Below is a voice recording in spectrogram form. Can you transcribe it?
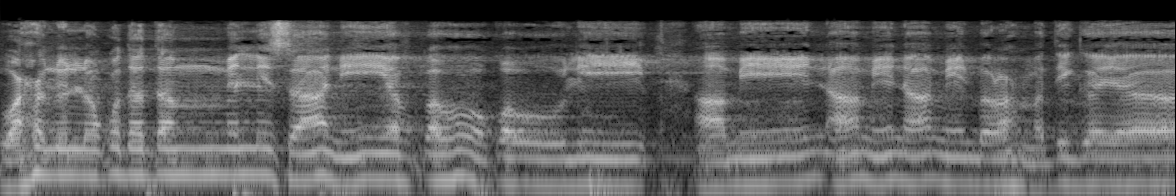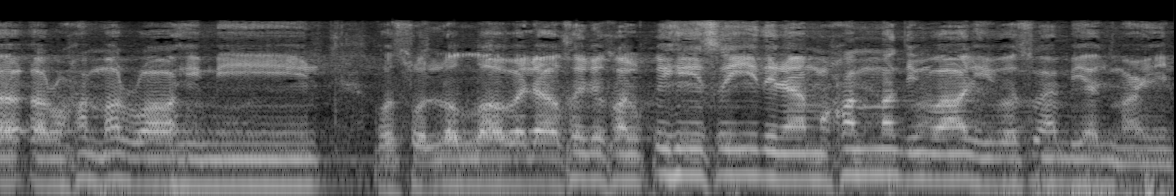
واحلل عقدة من لساني يفقه قولي. آمين آمين آمين. برحمتك يا أرحم الراحمين. وصلى الله على خير خلقه سيدنا محمد وآله وصحبه أجمعين.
